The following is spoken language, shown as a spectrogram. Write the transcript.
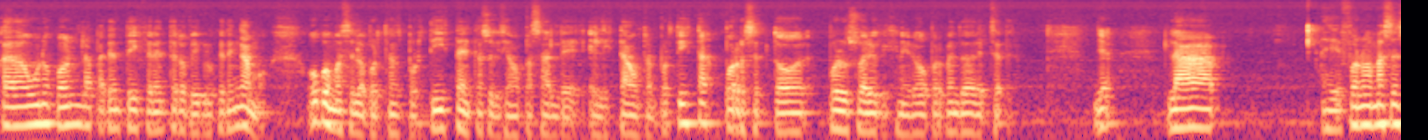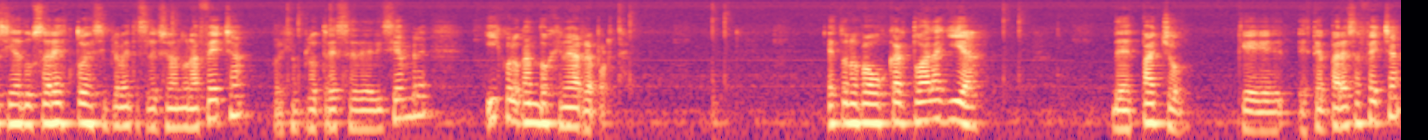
cada uno con la patente diferente de los vehículos que tengamos. O podemos hacerlo por transportista, en el caso que quisiéramos pasarle el listado a un transportista, por receptor, por usuario que generó, por vendedor, etc. ¿Ya? La eh, forma más sencilla de usar esto es simplemente seleccionando una fecha, por ejemplo 13 de diciembre, y colocando generar reporte. Esto nos va a buscar todas las guías de despacho que estén para esa fecha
